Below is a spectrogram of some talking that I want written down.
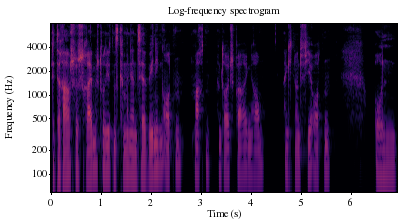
literarisches Schreiben studiert und das kann man ja in sehr wenigen Orten machen im deutschsprachigen Raum. Eigentlich nur in vier Orten. Und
